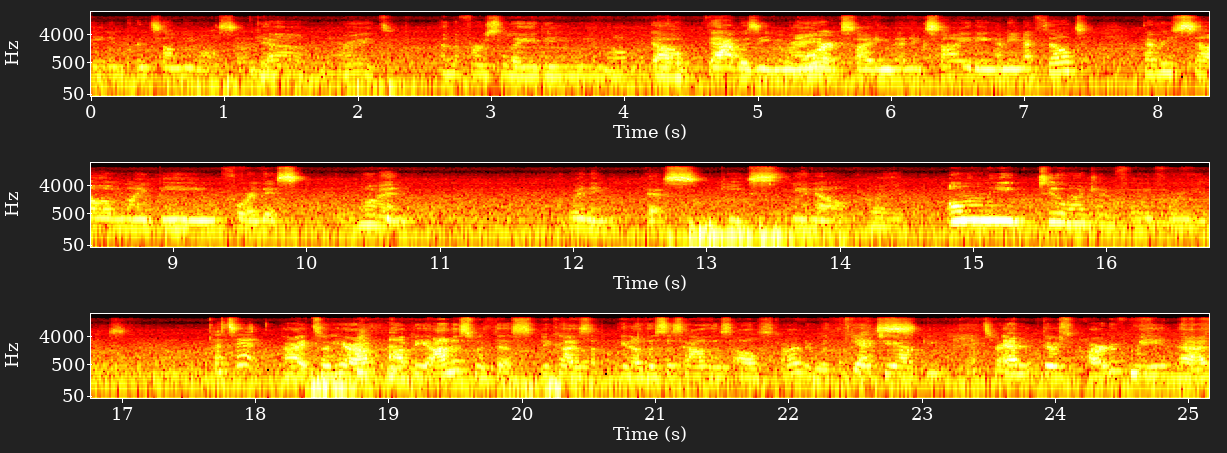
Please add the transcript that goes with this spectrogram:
made imprints on me also. Yeah, right. And the first lady and all of oh, that. Oh, that was even more exciting than exciting. I mean, I felt every cell of my being for this woman winning this piece, you know. Right. Only 244 years. That's it. All right, so here, I'll, I'll be honest with this because, you know, this is how this all started with the Yes. patriarchy. That's right. And there's part of me that,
